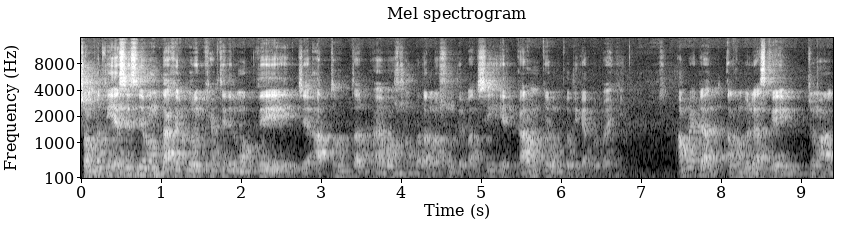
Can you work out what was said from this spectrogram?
সম্প্রতি এসএসসি এবং দাখিল পরীক্ষার্থীদের মধ্যে যে আত্মহত্যার ভয়াবহ সংবাদ আমরা শুনতে পাচ্ছি, এর কারণ কি এবং প্রতিকার উপায় কি? আমরা এটা আলহামদুলিল্লাহ আজকে জমার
